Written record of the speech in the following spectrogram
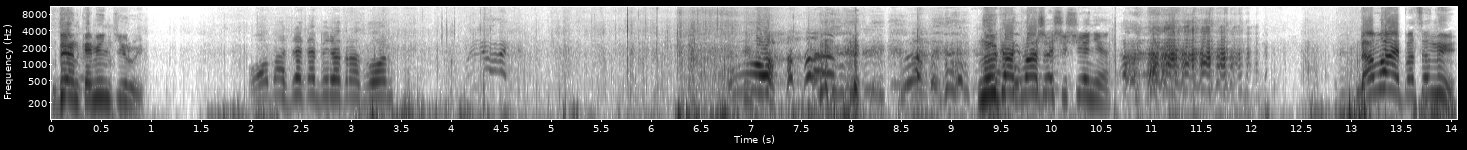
Дэн, комментируй. Опа, Жека берет разгон. Ну и как ваши ощущения? Давай, пацаны!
